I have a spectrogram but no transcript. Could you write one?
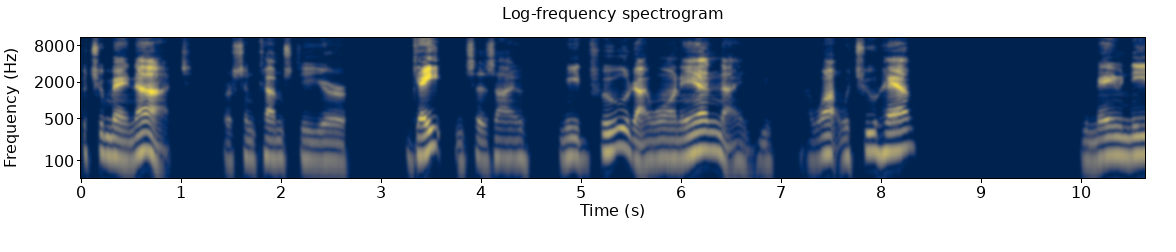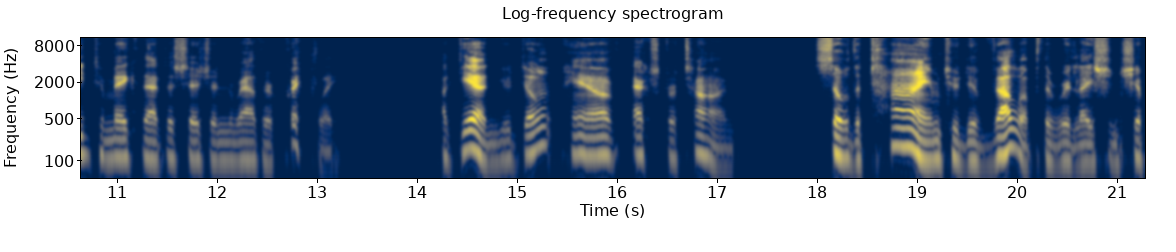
but you may not. Person comes to your gate and says, I need food, I want in, I you I want what you have. You may need to make that decision rather quickly. Again, you don't have extra time. So the time to develop the relationship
